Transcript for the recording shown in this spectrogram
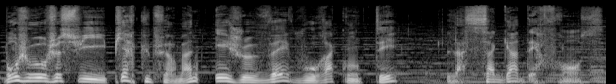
Bonjour, je suis Pierre Kupferman et je vais vous raconter la saga d'Air France.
